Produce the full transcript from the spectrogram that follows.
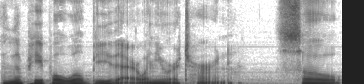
and the people will be there when you return. So,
